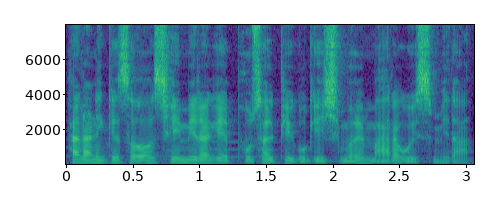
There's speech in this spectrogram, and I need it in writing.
하나님께서 세밀하게 보살피고 계심을 말하고 있습니다.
